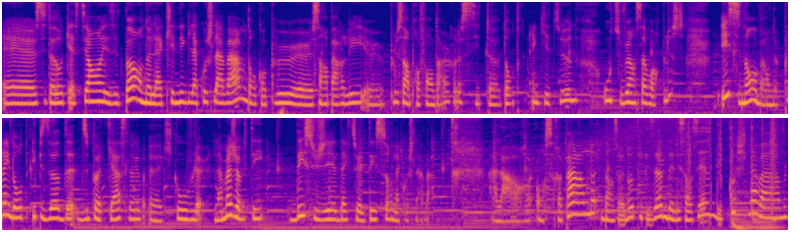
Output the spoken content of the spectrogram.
si tu as d'autres questions, n'hésite pas. On a la clinique de la couche lavable, donc on peut s'en parler plus en profondeur si tu as d'autres inquiétudes ou tu veux en savoir plus. Et sinon, ben, on a plein d'autres épisodes du podcast qui couvrent la majorité des sujets d'actualité sur la couche lavable. Alors, on se reparle dans un autre épisode de l'essentiel des couches lavables.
